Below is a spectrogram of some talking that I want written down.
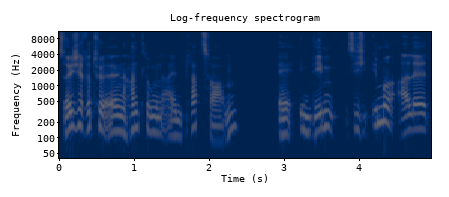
solche rituellen Handlungen einen Platz haben, äh, in dem sich immer alle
